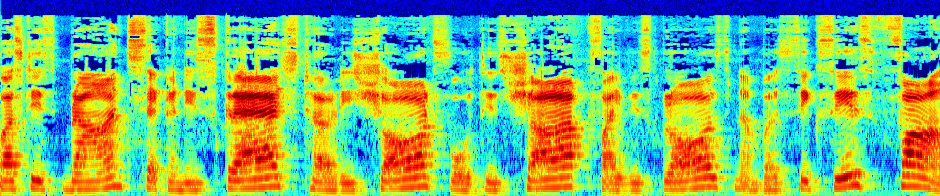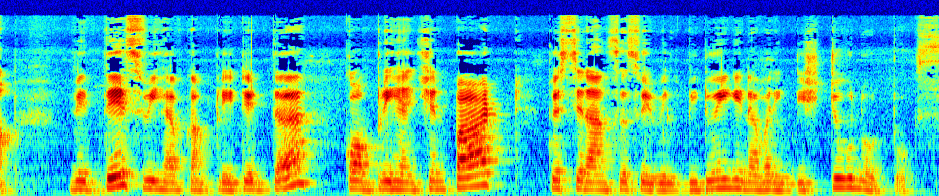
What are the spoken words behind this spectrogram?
First is branch, second is scratch, third is short, fourth is sharp, five is claws, number six is farm. With this, we have completed the comprehension part question answers we will be doing in our English 2 notebooks.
